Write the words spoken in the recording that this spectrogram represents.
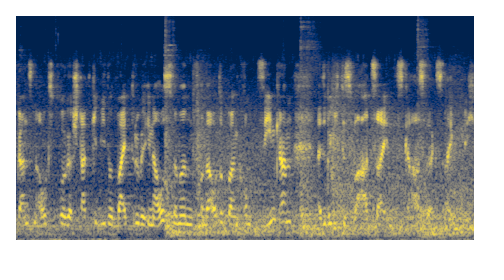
ganzen Augsburger Stadtgebiet und weit darüber hinaus, wenn man von der Autobahn kommt, sehen kann. Also wirklich das Wahrzeichen des Gaswerks eigentlich.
